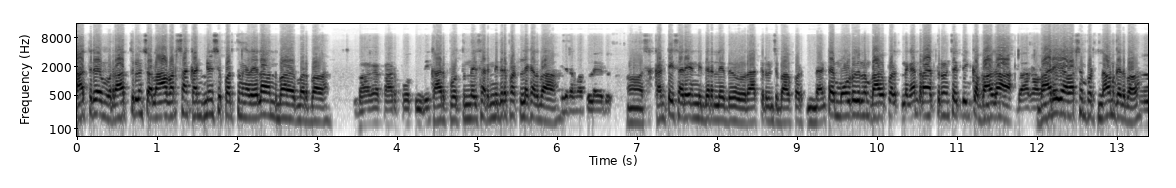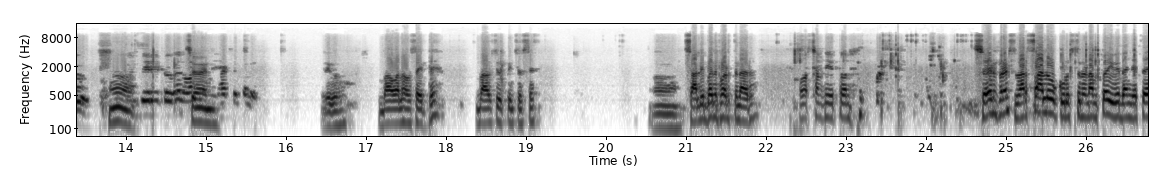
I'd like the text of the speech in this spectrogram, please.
రాత్రి రాత్రి నుంచి అలా వర్షం కంటిన్యూస్ పడుతుంది కదా ఎలా ఉంది బావ మరి బావా? బాగా కారిపోతుంది. కారిపోతుంది. సరే నిద్ర పట్టలే కదా నిద్ర పట్టలేదు. ఆ, కంటికి సరైన నిద్ర లేదు రాత్రి నుంచి బాగా పడుతుంది. అంటే మూడు రోజులు బాగా పడుతుంది కానీ రాత్రి నుంచి అయితే ఇంకా బాగా భారీగా వర్షం పడుతుంది. అవును కదా. చూడండి. ఇదిగో బావాల హౌస్ అయితే బాగా చూపించి వస్తారు చాలా ఇబ్బంది పడుతున్నారు. వర్షం నీరుతో చూడండి ఫ్రెండ్స్ వర్షాలు కురుస్తుండడంతో ఈ విధంగా అయితే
